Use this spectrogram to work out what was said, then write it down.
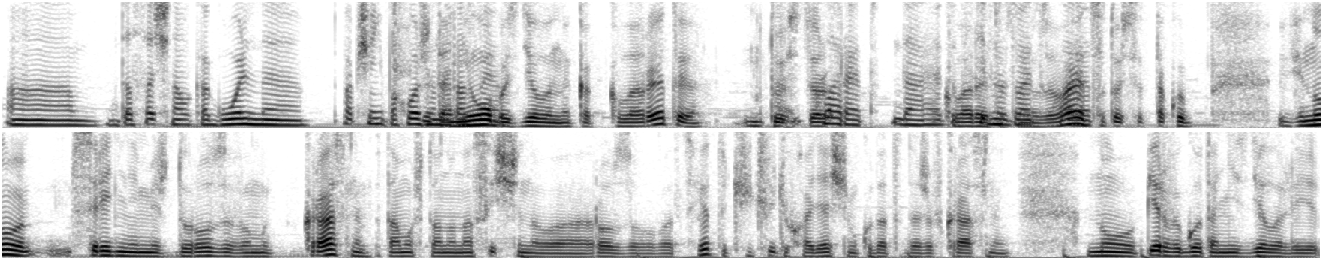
а, достаточно алкогольное, вообще не похоже Это на они розе. оба сделаны как клареты, ну, то есть... Кларет, да, этот Кларет стиль называется, называется. кларет. То есть это такое вино среднее между розовым и красным, потому что оно насыщенного розового цвета, чуть-чуть уходящим куда-то даже в красный. Но первый год они сделали,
